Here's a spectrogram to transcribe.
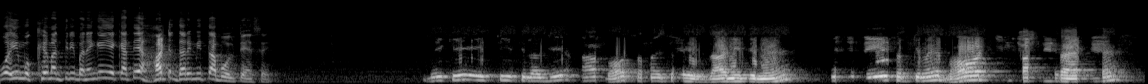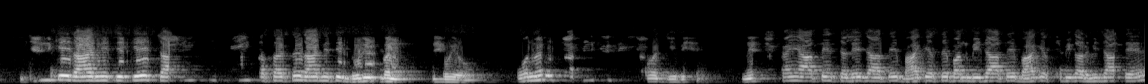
वही मुख्यमंत्री बनेंगे ये कहते हैं हट धर्मिता बोलते हैं इसे। देखिए एक चीज़ तिलक जी आप बहुत समय से राजनीति में इस देश सबके में बहुत नेता हैं। जिनकी राजनीति के चालीस दशक से राजनीतिक धुरी बने हुए हो उनमें जी भी हैं। कहीं आते हैं, चले जाते भाग्य से बन भी जाते भाग्य से बिगड़ भी जाते हैं,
